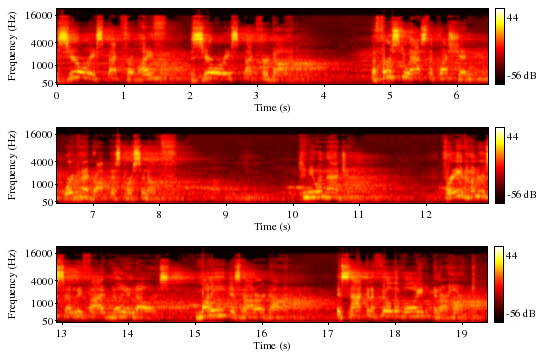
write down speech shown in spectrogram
zero respect for life, zero respect for God. The first two asked the question, where can I drop this person off? Can you imagine? For $875 million, money is not our God. It's not going to fill the void in our heart.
